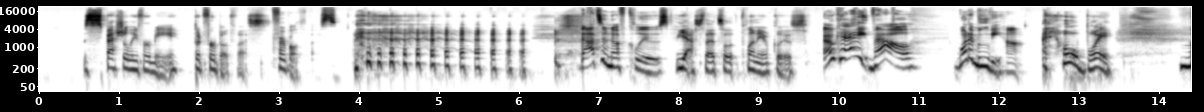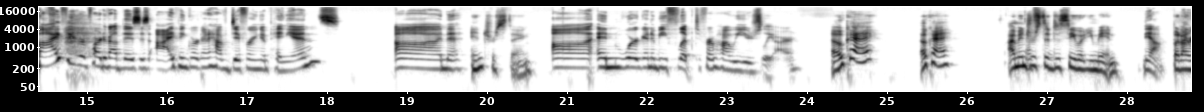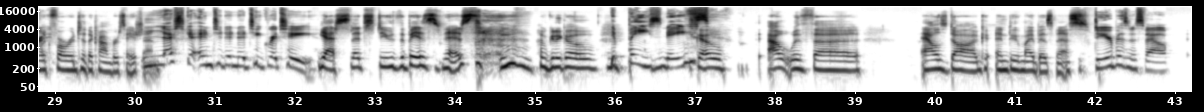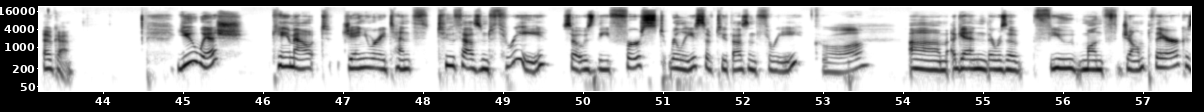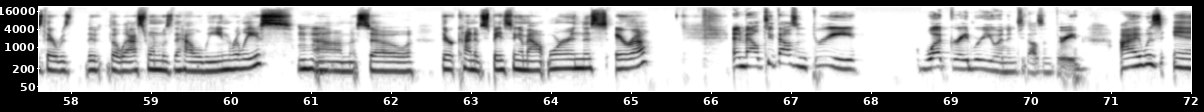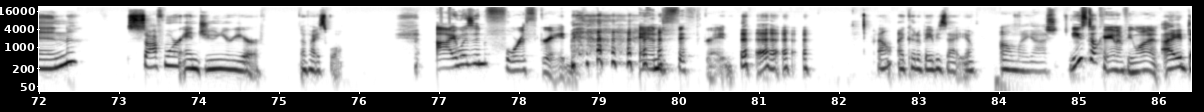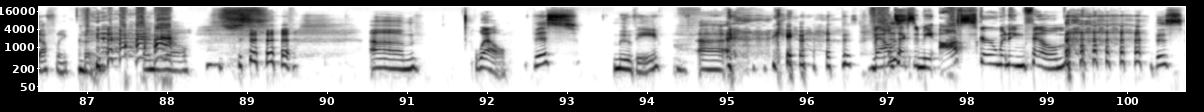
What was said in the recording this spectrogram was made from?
especially for me, but for both of us. for both of us. That's enough clues. yes, that's plenty of clues. Okay, Val, what a movie, huh? Oh boy, My favorite part about this is I think we're gonna have differing opinions on interesting. uh and we're gonna be flipped from how we usually are. Okay, okay. I'm interested to see what you mean, Yeah. but I All look forward to the conversation. Let's get into the nitty gritty. Yes, let's do the business. Mm, I'm gonna go the business. go out with uh Al's dog and do my business. Do your business, Val. Okay. You Wish came out January 10th, 2003. So it was the first release of 2003. Cool. Um again there was a few month jump there cuz there was the the last one was the Halloween release. Mhm. Um so they're kind of spacing them out more in this era. And Val, 2003, what grade were you in in 2003? I was in sophomore and junior year of high school. I was in fourth grade and fifth grade. well, I could have babysat you. Oh my gosh. You still can if you want. I definitely could and will. um, well, this movie, uh, came this, Val This- texted me Oscar winning film. this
